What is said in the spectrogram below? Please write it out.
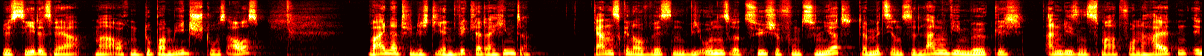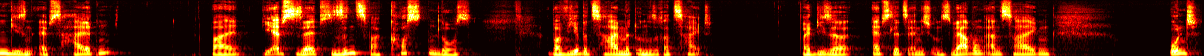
löst jedes Mal auch einen Dopaminstoß aus, weil natürlich die Entwickler dahinter ganz genau wissen, wie unsere Psyche funktioniert, damit sie uns so lange wie möglich an diesem Smartphone halten, in diesen Apps halten, weil die Apps selbst sind zwar kostenlos, aber wir bezahlen mit unserer Zeit, weil diese Apps letztendlich uns Werbung anzeigen und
